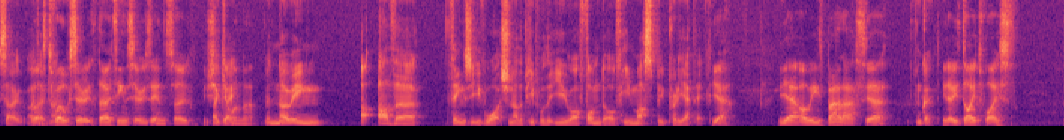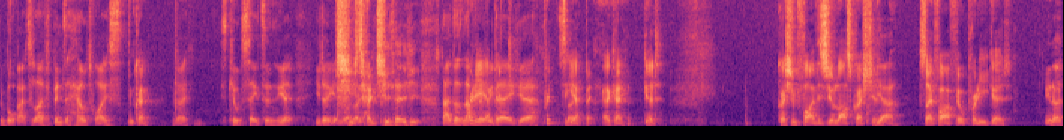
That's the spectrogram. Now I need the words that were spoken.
so I Well, know. twelve series, thirteen series in, so you should get on that. But knowing uh, other things that you've watched and other people that you are fond of, he must be pretty epic. Yeah, yeah. Oh, he's badass. Yeah, Okay, you know he's died twice, been brought back to life. He's been to hell twice. okay. You know, he's killed Satan. Yeah, you don't get You don't. you that doesn't happen every day. epic. Yeah, Pretty So, epic. Okay, good. Question five. This is your last question. Yeah, So far, I feel pretty good. you know,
